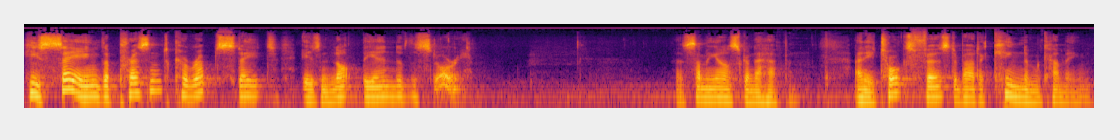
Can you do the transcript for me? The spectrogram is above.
He's saying the present corrupt state is not the end of the story. There's something else going to happen. And he talks first about a kingdom coming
